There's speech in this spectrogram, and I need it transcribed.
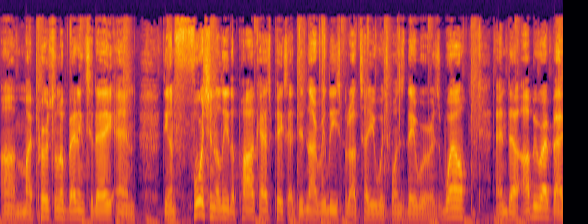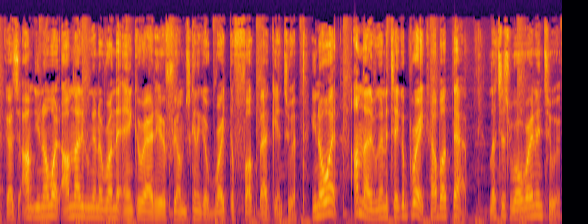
um, my personal betting today, and the unfortunately the podcast picks I did not release, but I'll tell you which ones they were as well. And uh, I'll be right back, guys. I'm, you know what? I'm not even gonna run the anchor ad here for you. I'm just gonna get right the fuck back into it. You know what? I'm not even gonna take a break. How about that? Let's just roll right into it.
